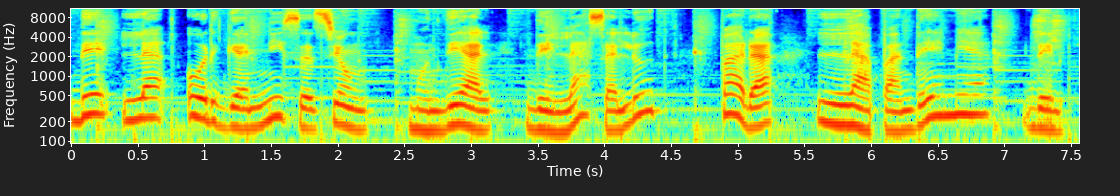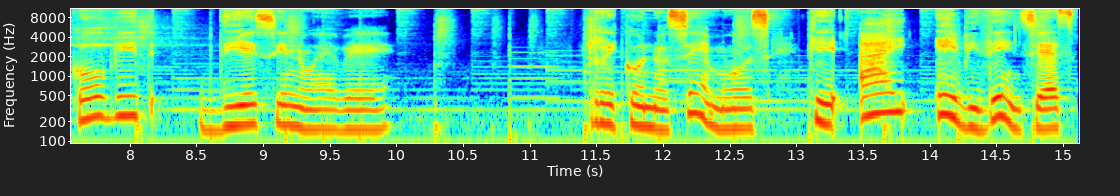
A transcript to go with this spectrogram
de la Organización Mundial de la Salud para la pandemia del COVID-19. Reconocemos que hay evidencias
